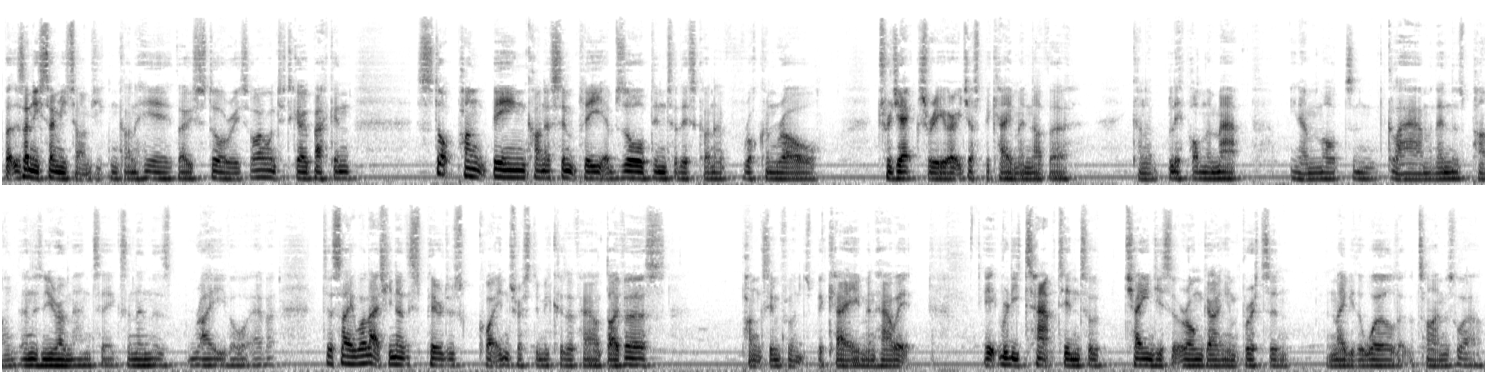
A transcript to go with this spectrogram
But there's only so many times you can kind of hear those stories. So I wanted to go back and stop punk being kind of simply absorbed into this kind of rock and roll trajectory where it just became another kind of blip on the map. You know, mods and glam, and then there's punk, and there's new romantics, and then there's rave or whatever. To say, well, actually, no, this period was quite interesting because of how diverse punk's influence became and how it it really tapped into changes that were ongoing in Britain and maybe the world at the time as well.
